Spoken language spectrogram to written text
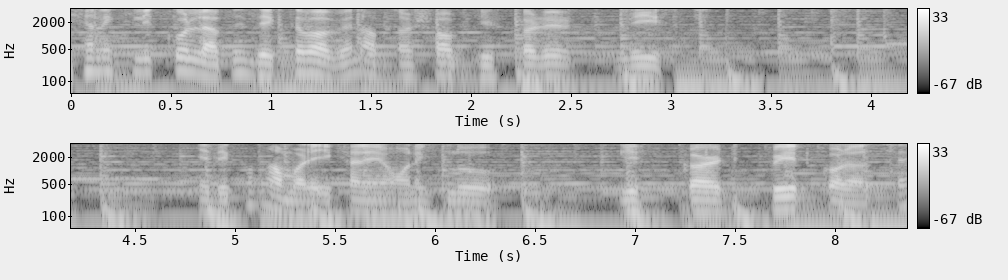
এখানে ক্লিক করলে আপনি দেখতে পাবেন আপনার সব গিফট কার্ডের লিস্ট এ দেখুন, আমার এখানে অনেকগুলো গিফট কার্ড ক্রিয়েট করা আছে।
